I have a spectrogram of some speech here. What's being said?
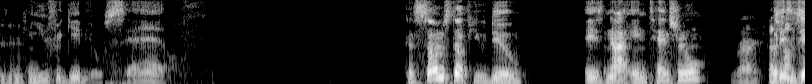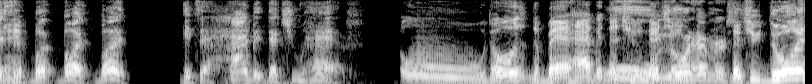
Mhm. can you forgive yourself? Because some stuff you do is not intentional, Right. That's but what it's I'm just a, saying. but but but it's a habit that you have. Oh, those the bad habit that you Ooh, that you Lord have mercy. that you doing.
